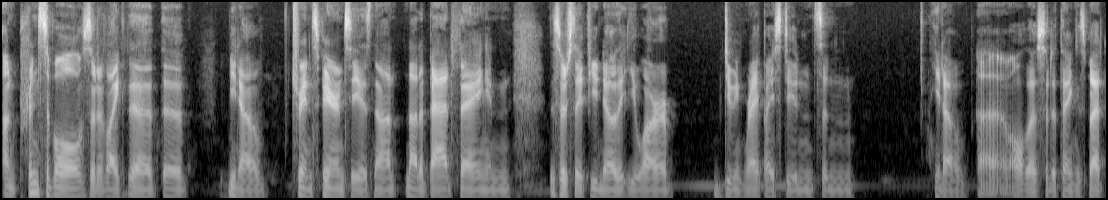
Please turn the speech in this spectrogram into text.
on principle, sort of like the the you know transparency is not not a bad thing, and especially if you know that you are doing right by students and you know uh, all those sort of things. But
